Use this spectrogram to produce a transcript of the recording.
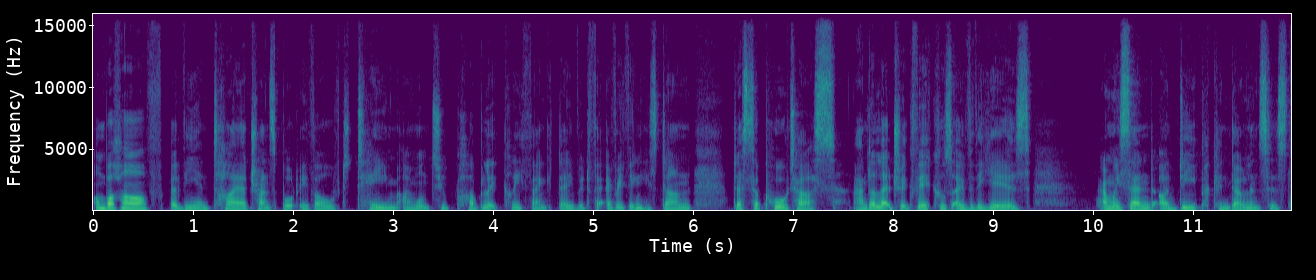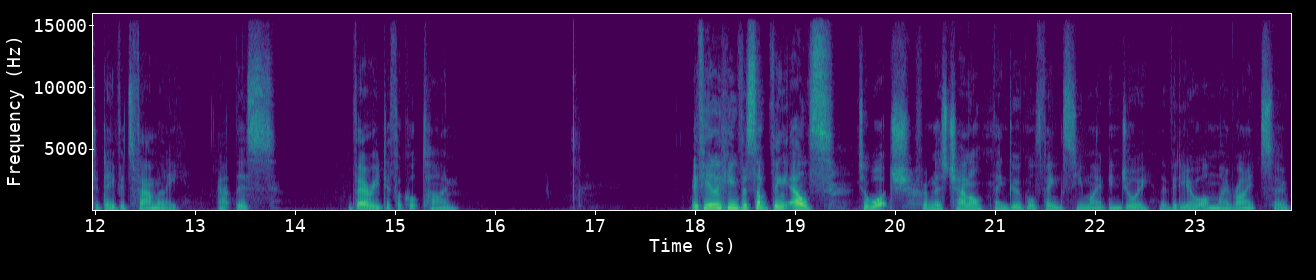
On behalf of the entire Transport Evolved team, I want to publicly thank David for everything he's done to support us and electric vehicles over the years. And we send our deep condolences to David's family at this very difficult time. If you're looking for something else to watch from this channel, then Google thinks you might enjoy the video on my right, so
